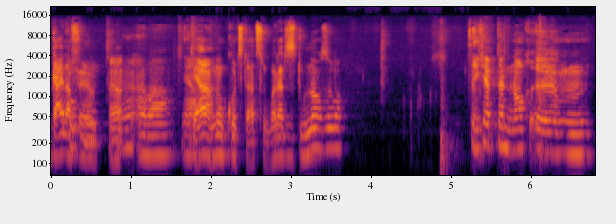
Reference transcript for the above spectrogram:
geiler gucken, Film. Ja. ne, aber ja. ja, nur kurz dazu. Was hattest du noch so? Ich habe dann noch, ähm,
